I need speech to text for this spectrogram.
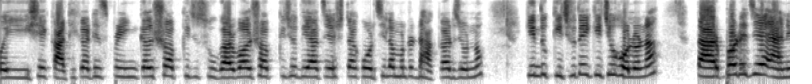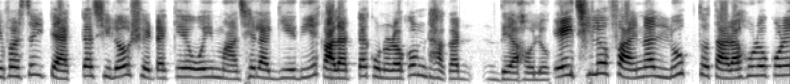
ওই সে কাঠি, কাঠি স্প্রিংকেল সবকিছু সুগার বল সব কিছু দেওয়ার চেষ্টা করছিলাম ওটা ঢাকার জন্য। কিন্তু কিছুতেই কিছু হলো না। তারপরে যে অ্যানিভার্সারি ট্যাগটা ছিল সেটাকে ওই মাঝে লাগিয়ে দিয়ে কালারটা কোনরকম ঢাকা দেয়া হলো। এই ছিল ফাইনাল লুক। তো তাড়াহুড়ো করে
